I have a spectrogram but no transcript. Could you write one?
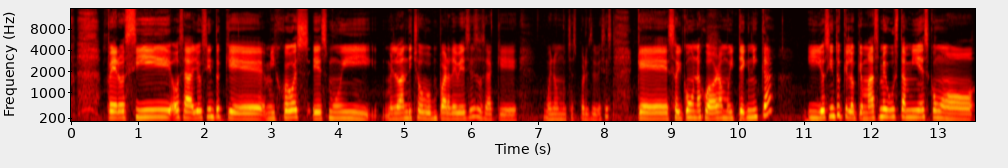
Pero sí, o sea, yo siento que mi juego es, es muy, me lo han dicho un par de veces, o sea que, bueno, muchas pares de veces, que soy como una jugadora muy técnica y yo siento que lo que más me gusta a mí es como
